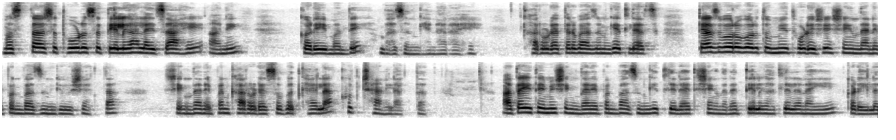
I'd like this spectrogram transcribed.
मस्त असं थोडंसं तेल घालायचं आहे आणि कढईमध्ये भाजून घेणार आहे. खारोड्या तर भाजून घेतल्याच. त्याचबरोबर तुम्ही थोडेसे शेंगदाणे पण भाजून घेऊ शकता. शेंगदाणे पण खारोड्यासोबत खायला खूप छान लागतात. आता इथे मी शेंगदाणे पण भाजून घेतलेले आहेत. शेंगदाण्यात तेल घातलेलं नाही आहे कढईला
